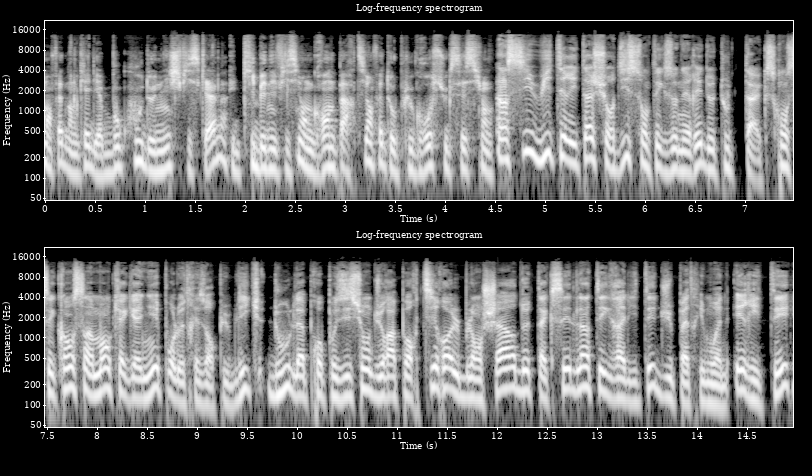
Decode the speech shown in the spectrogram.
en fait dans lequel il y a beaucoup de niches fiscales et qui bénéficient en grande partie en fait aux plus grosses successions. Ainsi, 8 héritages sur 10 sont exonérés de toute taxe. Conséquence, un manque à gagner pour le trésor public, d'où la proposition du rapport Tirol-Blanchard de taxer l'intégralité du patrimoine hérité,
